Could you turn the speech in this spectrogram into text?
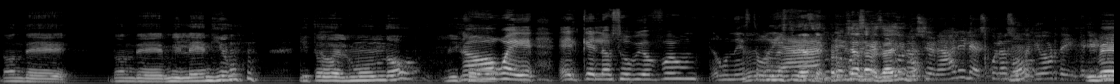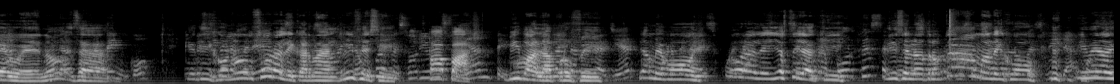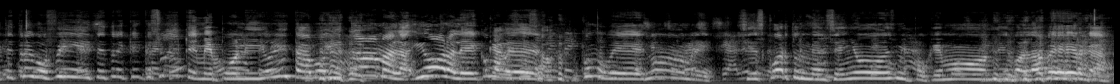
donde, donde Millennium y todo el mundo dijo... No, güey, el que lo subió fue un, un estudiante. estudiante, pero ya sabes, ahí, ¿no? Nacional y la Escuela ¿No? Superior de Y Ingeniería ve, güey, ¿no? O sea, Zacatenco, ¿Qué dijo? No, pues órale, carnal, rífese. Papas, viva la profe. Ya me voy. Órale, ya estoy aquí. Dice el otro, cámara, hijo. Y mira, y te traigo fin, te traigo, que, que suélteme, poli. Ahorita voy y tómala. Y órale, ¿cómo ves? ¿Cómo ves? No, hombre. Si Squirtle me enseñó, es mi Pokémon. Dijo, a la verga.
